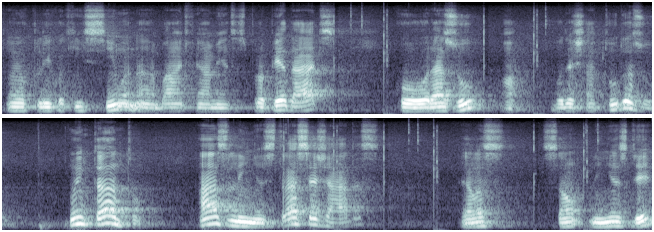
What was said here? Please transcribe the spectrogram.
Então, eu clico aqui em cima, na barra de ferramentas, propriedades, cor azul, ó, vou deixar tudo azul. No entanto, as linhas tracejadas, elas são linhas de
